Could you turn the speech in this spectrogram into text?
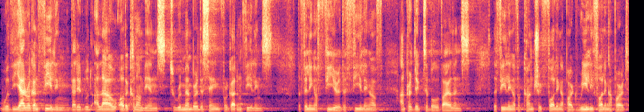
with the arrogant feeling that it would allow other Colombians to remember the same forgotten feelings, the feeling of fear, the feeling of unpredictable violence, the feeling of a country falling apart, really falling apart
